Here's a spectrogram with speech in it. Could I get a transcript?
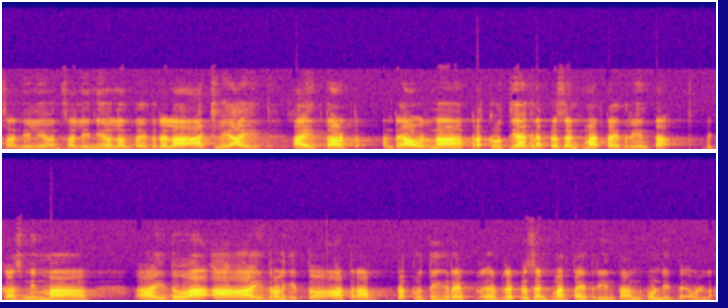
ಸನ್ನಿ ಲಿಯೋನ್ ಸಲಿ ನಿಯೋಲ್ ಅಂತ ಇದ್ರಲ್ಲ ಆಕ್ಚುಲಿ ಐ ಐ ಥಾಟ್ ಅಂದ್ರೆ ಅವ್ರನ್ನ ಪ್ರಕೃತಿಯಾಗಿ ರೆಪ್ರೆಸೆಂಟ್ ಮಾಡ್ತಾ ಇದ್ರಿ ಅಂತ. ಬಿಕಾಸ್ ನಿಮ್ಮ ಇದು ಇದ್ರೊಳಗಿತ್ತು ಆ ತರ ಪ್ರಕೃತಿಗೆ ರೆಪ್ರೆಸೆಂಟ್ ಮಾಡ್ತಾ ಇದ್ರಿ ಅಂತ ಅನ್ಕೊಂಡಿದ್ದೆ ಅವಳನ್ನ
